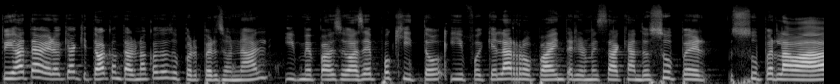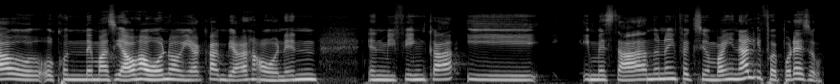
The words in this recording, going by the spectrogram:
Fíjate, Vero, que aquí te voy a contar una cosa súper personal y me pasó hace poquito y fue que la ropa interior me estaba quedando súper, súper lavada o, con demasiado jabón, no había cambiado jabón en, en mi finca y, y me estaba dando una infección vaginal y fue por eso,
